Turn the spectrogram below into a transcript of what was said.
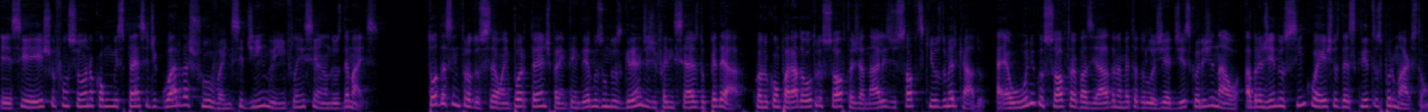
Esse eixo funciona como uma espécie de guarda-chuva, incidindo e influenciando os demais. Toda essa introdução é importante para entendermos um dos grandes diferenciais do PDA, quando comparado a outros softwares de análise de soft skills do mercado. É o único software baseado na metodologia DISC original, abrangendo os cinco eixos descritos por Marston.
